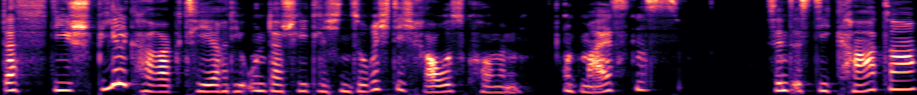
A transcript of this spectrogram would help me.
dass die Spielcharaktere, die unterschiedlichen, so richtig rauskommen. Und meistens sind es die Kater,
